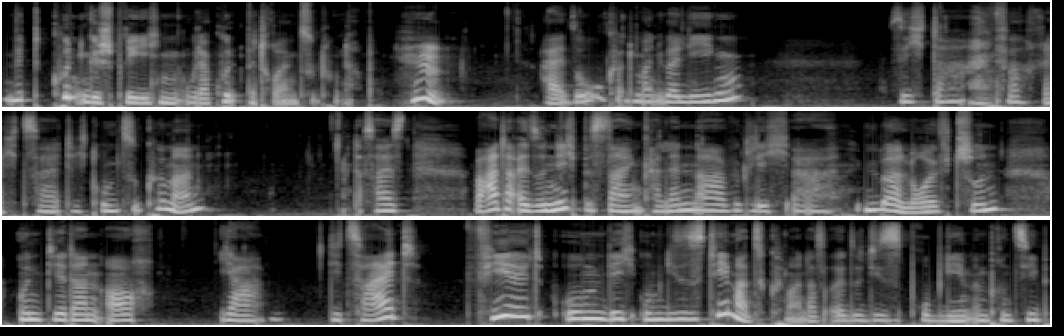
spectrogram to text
mit Kundengesprächen oder Kundenbetreuung zu tun habe. Hm. Also könnte man überlegen, sich da einfach rechtzeitig drum zu kümmern. Das heißt, warte also nicht, bis dein Kalender wirklich äh, überläuft schon und dir dann auch ja die Zeit fehlt, um dich um dieses Thema zu kümmern, dass also dieses Problem im Prinzip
